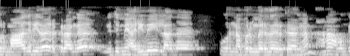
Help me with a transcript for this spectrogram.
ஒரு மாதிரி தான் இருக்கிறாங்க. எதுவுமே அறிவே இல்லாத ஒரு நபர் மாரி தான் இருக்கிறாங்க. ஆனால் அவங்க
